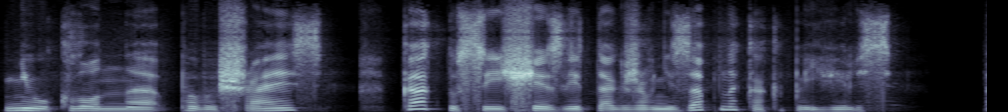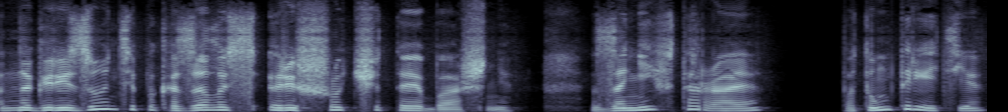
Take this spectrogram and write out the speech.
неуклонно повышаясь. Кактусы исчезли так же внезапно, как и появились. На горизонте показалась решетчатая башня за ней вторая, потом третья.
